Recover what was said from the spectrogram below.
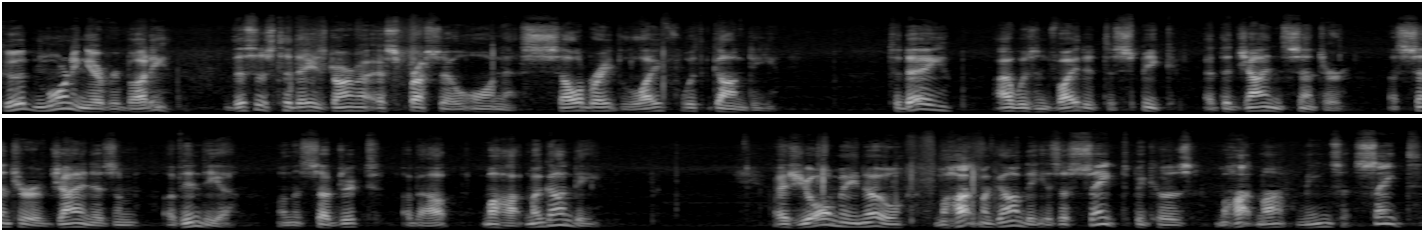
Good morning, everybody. This is today's Dharma Espresso on Celebrate Life with Gandhi. Today, I was invited to speak at the Jain Center, a center of Jainism of India, on the subject about Mahatma Gandhi. As you all may know, Mahatma Gandhi is a saint because Mahatma means saint.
